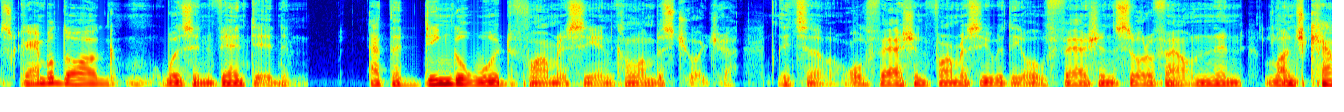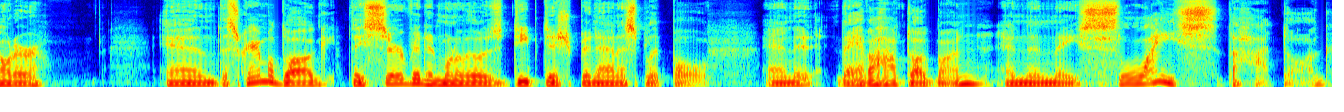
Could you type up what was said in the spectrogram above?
Scrambled dog was invented at the Dinglewood Pharmacy in Columbus, Georgia. It's an old-fashioned pharmacy with the old-fashioned soda fountain and lunch counter and the scrambled dog, they serve it in one of those deep dish banana split bowls. And it, they have a hot dog bun, and then they slice the hot dog,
